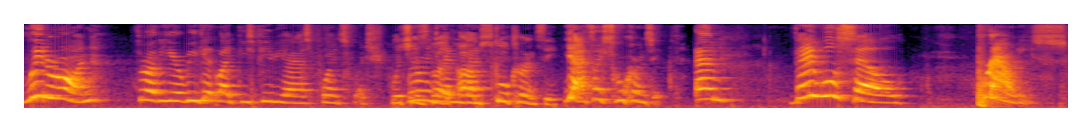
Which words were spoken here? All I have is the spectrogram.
Later on, throughout the year, we get like these PBIS points, which which is need to get like um school currency. yeah, it's like school currency, and they will sell brownies.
